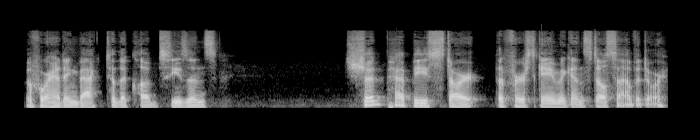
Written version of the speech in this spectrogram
before heading back to the club seasons. Should Pepi start the first game against El Salvador?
